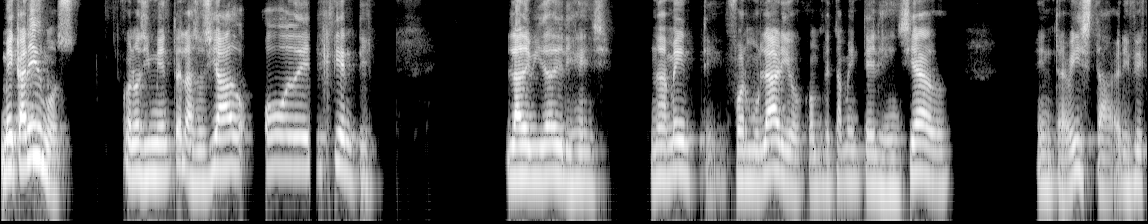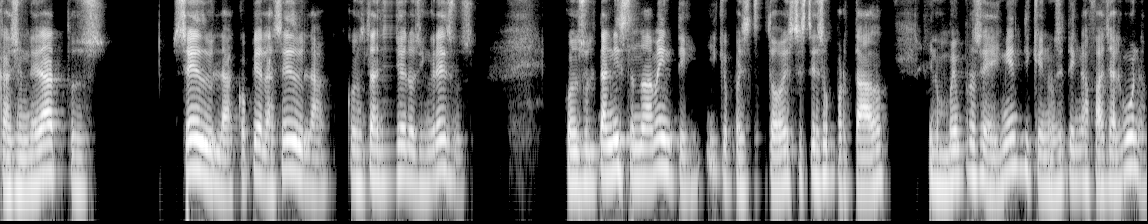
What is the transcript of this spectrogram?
Mecanismos. Conocimiento del asociado o del cliente. La debida diligencia. Nuevamente, formulario completamente diligenciado, entrevista, verificación de datos, cédula, copia de la cédula, constancia de los ingresos, consultan listas nuevamente y que pues todo esto esté soportado en un buen procedimiento y que no se tenga falla alguna.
